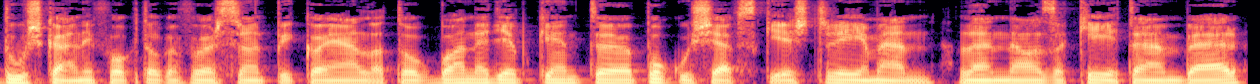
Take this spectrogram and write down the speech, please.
duskálni fogtok a first round pick ajánlatokban. Egyébként Pokusevski és Trémen lenne az a két ember,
